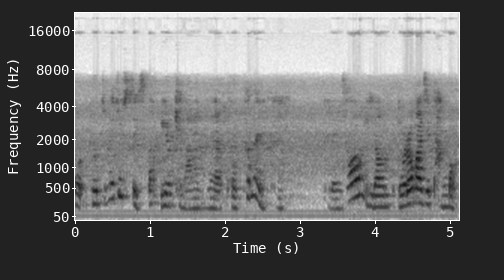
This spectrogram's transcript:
어, 그거 좀 해줄 수 있어? 이렇게 말하는 게더 편하니까요. 그래서 이런 여러 가지 방법,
